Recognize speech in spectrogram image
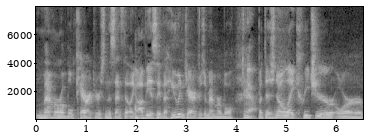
memorable characters in the sense that like obviously the human characters are memorable. Yeah. But there's no like creature or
